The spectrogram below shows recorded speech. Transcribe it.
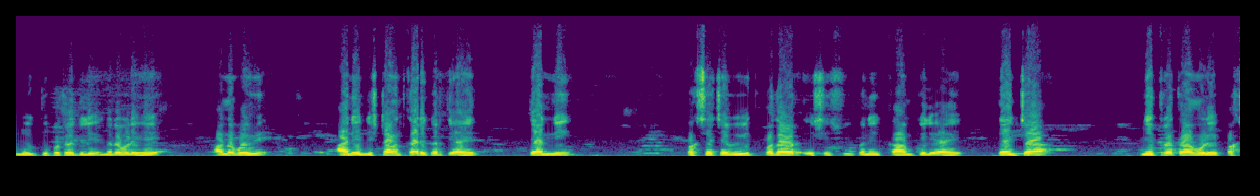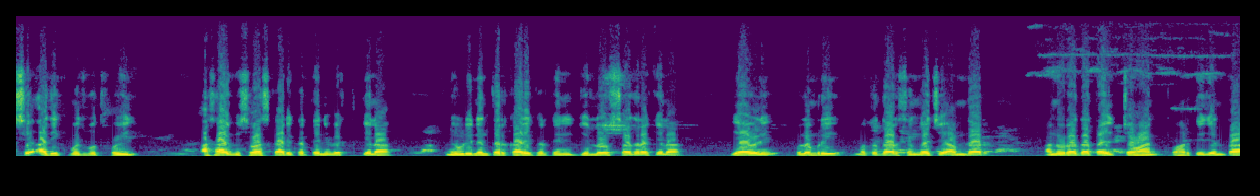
नियुक्तीपत्र दिले. नरवडे हे अनुभवी आणि निष्ठावंत कार्यकर्ते आहेत. त्यांनी पक्षाच्या विविध पदावर यशस्वीपणे काम केले आहे. त्यांच्या नेतृत्वामुळे पक्ष अधिक मजबूत होईल असा विश्वास कार्यकर्त्यांनी व्यक्त केला. निवडीनंतर कार्यकर्त्यांनी जल्लोष साजरा केला. यावेळी फुलंब्री मतदारसंघाचे आमदार अनुराधाताई चव्हाण भारतीय जनता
